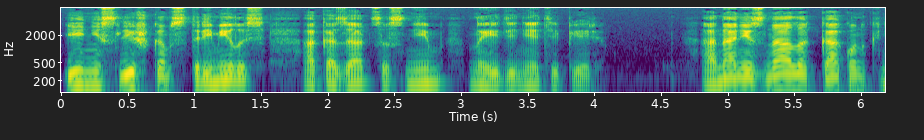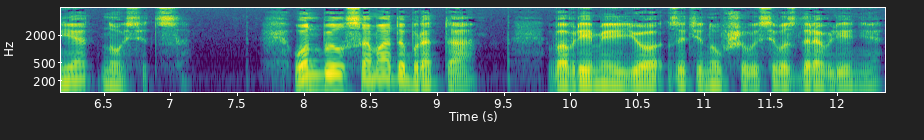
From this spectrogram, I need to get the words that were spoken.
и не слишком стремилась оказаться с ним наедине теперь. Она не знала, как он к ней относится. Он был сама доброта во время ее затянувшегося выздоровления,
